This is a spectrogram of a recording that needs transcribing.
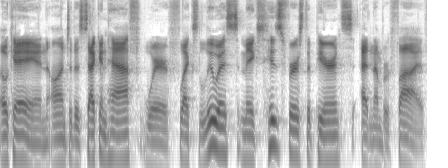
Okay, and on to the second half, where Flex Lewis makes his first appearance at number 5.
